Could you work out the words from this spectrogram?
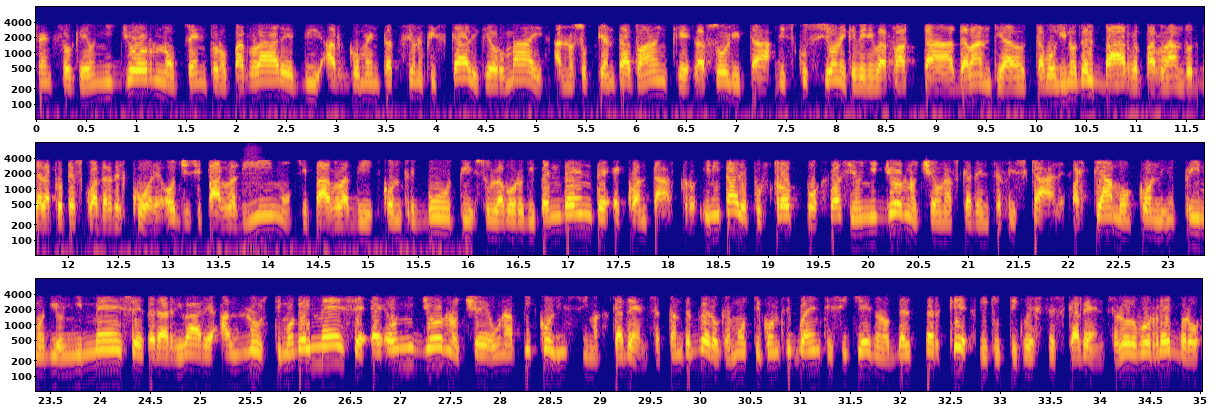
senso che ogni giorno sentono parlare di argomentazioni fiscali che ormai hanno soppiantato anche la solita discussione che veniva fatta davanti al tavolino del bar parlando della propria squadra del cuore. Oggi si parla di IMU, si parla di contributi sul lavoro dipendente corrente e quant'altro. In Italia purtroppo quasi ogni giorno c'è una scadenza fiscale. Partiamo con il primo di ogni mese per arrivare all'ultimo del mese e ogni giorno c'è una piccolissima scadenza. Tant'è vero che molti contribuenti si chiedono del perché di tutte queste scadenze. Loro vorrebbero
